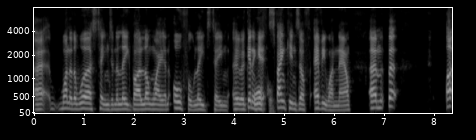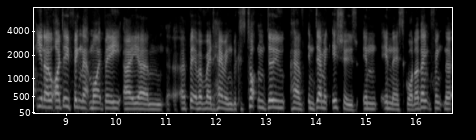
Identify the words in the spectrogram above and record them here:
uh, one of the worst teams in the league by a long way, an awful Leeds team who are going to get spankings off everyone now. Um, but uh, you know, I do think that might be a um, a bit of a red herring because Tottenham do have endemic issues in in their squad. I don't think that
